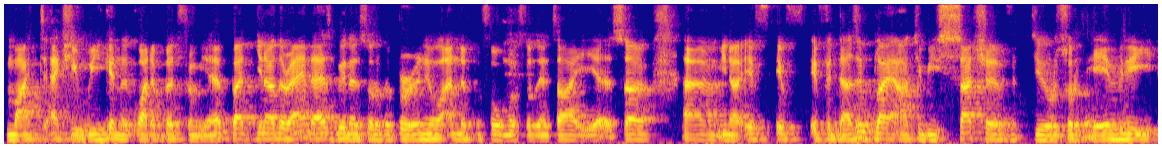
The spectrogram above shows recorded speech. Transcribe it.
might actually weaken quite a bit from here. But you know, the rand has been a sort of a perennial underperformer for the entire year. So um, you know, if if if it doesn't play out to be such a sort of heavily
